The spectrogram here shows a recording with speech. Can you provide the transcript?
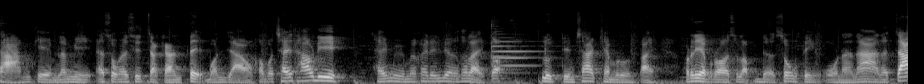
3 เกม และมีแอสโซงแอสซิสจากการเตะบอลยาวเขาเพราะใช้เท้าดี ใช้มือไม่ค่อยได้เรื่องเท่าไหร่ก็หลุดทีมชาติแคมเมรูนไป เรียบร้อยสำหรับเดอะซ่งติงโอนาน่านะจ๊ะ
